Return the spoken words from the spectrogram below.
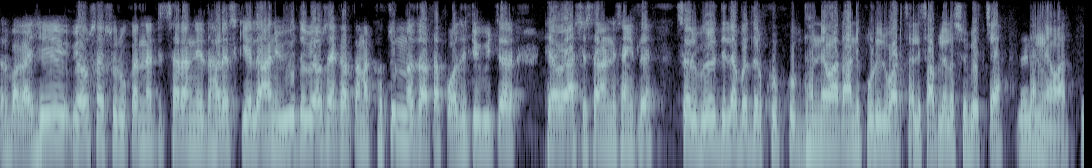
तर बघा हे व्यवसाय सुरू करण्यासाठी सरांनी धाडस केलं आणि विविध व्यवसाय करताना खचून न जाता पॉझिटिव्ह विचार ठेवावे असे सरांनी सांगितलं. सर वेळ दिल्याबद्दल खूप खूप धन्यवाद आणि पुढील वाटचालीस आपल्याला शुभेच्छा. धन्यवाद.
